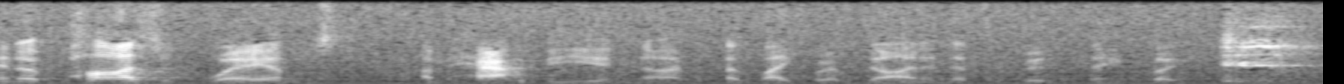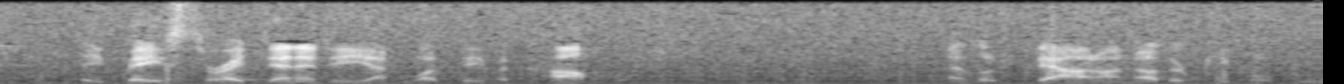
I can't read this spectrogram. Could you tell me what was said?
in a positive way. I'm, just, I'm happy and I, I like what I've done, and that's a good thing. But they base their identity on what they've accomplished and look down on other people who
